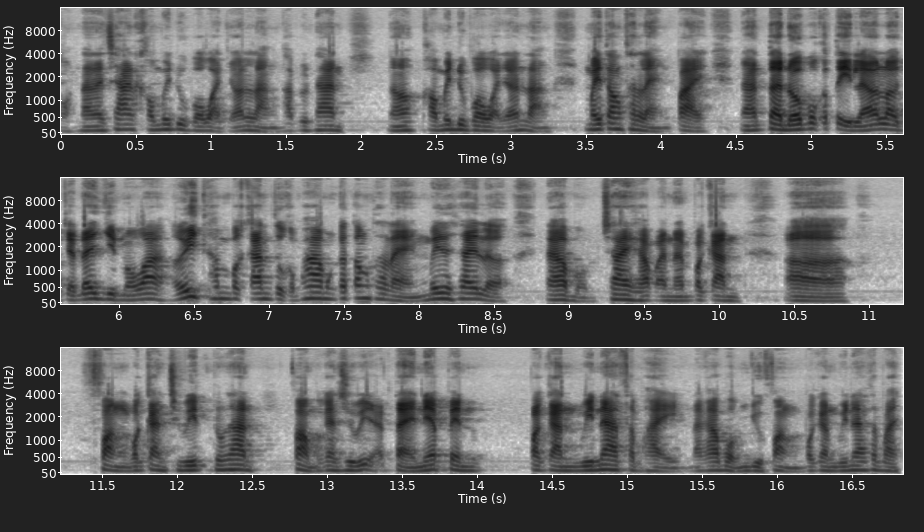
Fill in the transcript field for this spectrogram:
ของธนาชาติเขาไม่ดูประวัติย้อนหลังครับทุกท่านเนาะเขาไม่ดูประวัติย้อนหลัง ไม่ต้องแถลงไปนะแต่โดยปกติแล้วเราจะได้ยินมาว่าเฮ้ยทำประกันสุขภาพมันก็ต้องแถลงไม่ใช่เหรอนะครับผมใช่ครับ อันนั้นประกันฝั่งประกันชีวิตทุกท่านฝั่งประกันชีวิต แต่เนี้ยเป็นประกันวินาศภัยนะครับผมอยู่ฝั่งประกันวินาศภัย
